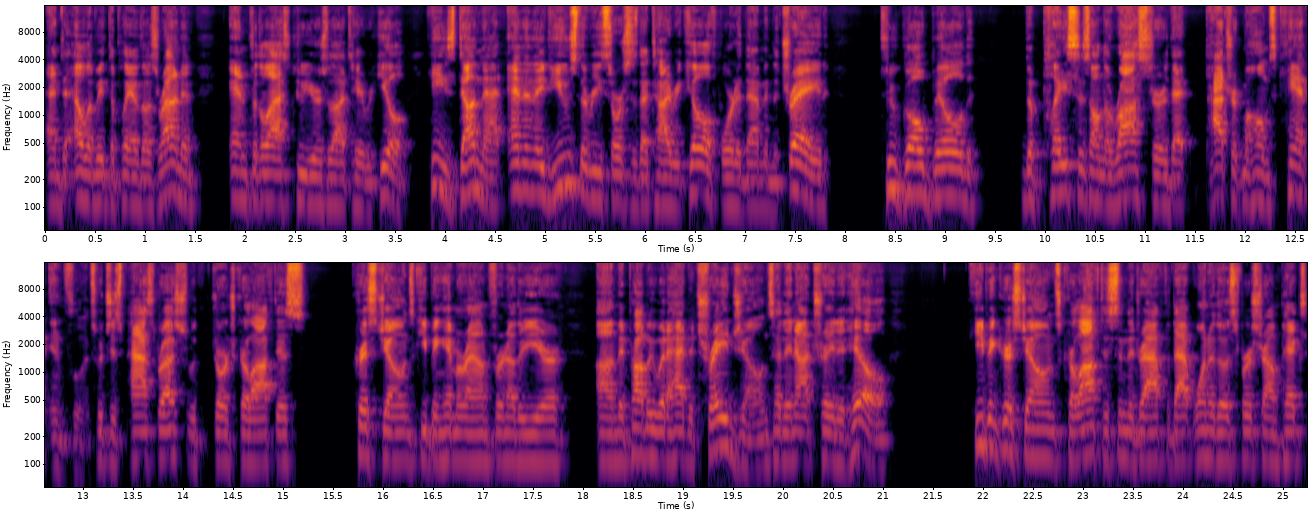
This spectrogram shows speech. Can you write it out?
and to elevate the play of those around him. And for the last two years without Tyreek Hill, he's done that. And then they've used the resources that Tyreek Hill afforded them in the trade to go build the places on the roster that Patrick Mahomes can't influence, which is pass rush with George Karlaftis, Chris Jones, keeping him around for another year. Um, they probably would have had to trade Jones had they not traded Hill. Keeping Chris Jones, Karlaftis in the draft with that one of those first round picks,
